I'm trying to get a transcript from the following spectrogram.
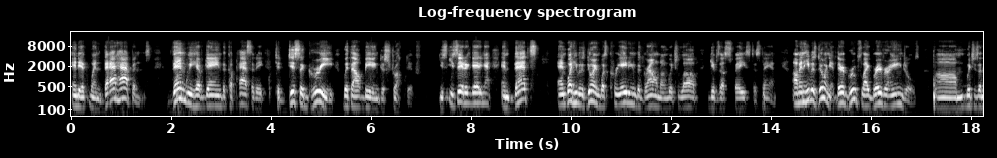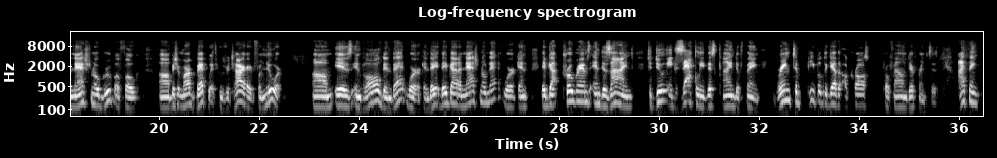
And if when that happens, then we have gained the capacity to disagree without being destructive. You, you see it getting at? And that's and what he was doing was creating the ground on which love gives us space to stand. Um, and he was doing it. There are groups like Braver Angels, um, which is a national group of folk uh, Bishop Mark Beckwith, who's retired from Newark, um, is involved in that work. And they, they've got a national network and they've got programs and designed to do exactly this kind of thing bring to people together across profound differences. I think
